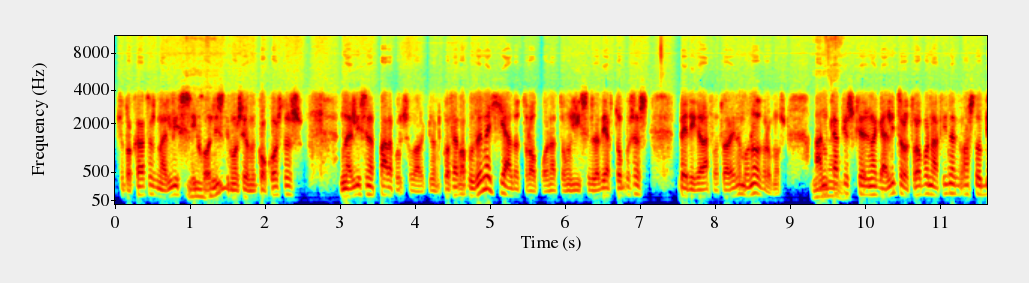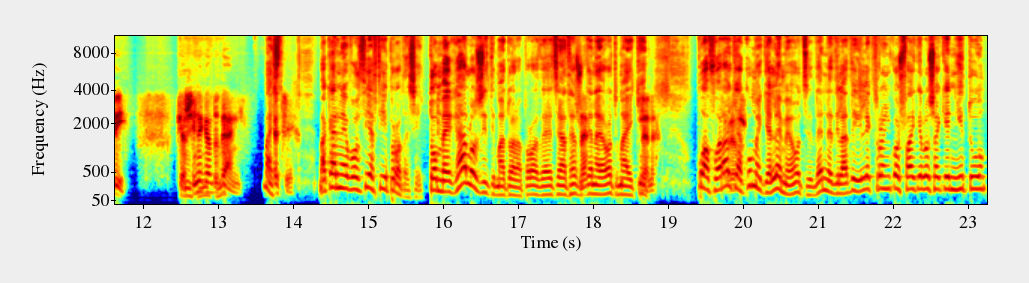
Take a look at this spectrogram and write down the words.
και το κράτος να λύσει mm-hmm. χωρίς δημοσιονομικό κόστος να λύσει ένα πάρα πολύ σοβαρό κοινωνικό θέμα που δεν έχει άλλο τρόπο να τον λύσει. Δηλαδή αυτό που σας περιγράφω τώρα είναι μονόδρομος. Αν ναι. κάποιος ξέρει έναν καλύτερο τρόπο να αφήνει να μας τον πει. Ποιος είναι και να τον κάνει. Μάλιστα. Έτσι. Μακάρι να ευωθεί αυτή η πρόταση. Το μεγάλο ζήτημα τώρα, πρόεδρε, έτσι, να θέσω ναι. και ένα ερώτημα εκεί. Ναι, ναι που αφορά και ακούμε και λέμε ότι δεν είναι δηλαδή ηλεκτρονικός φάκελος ακινήτου,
